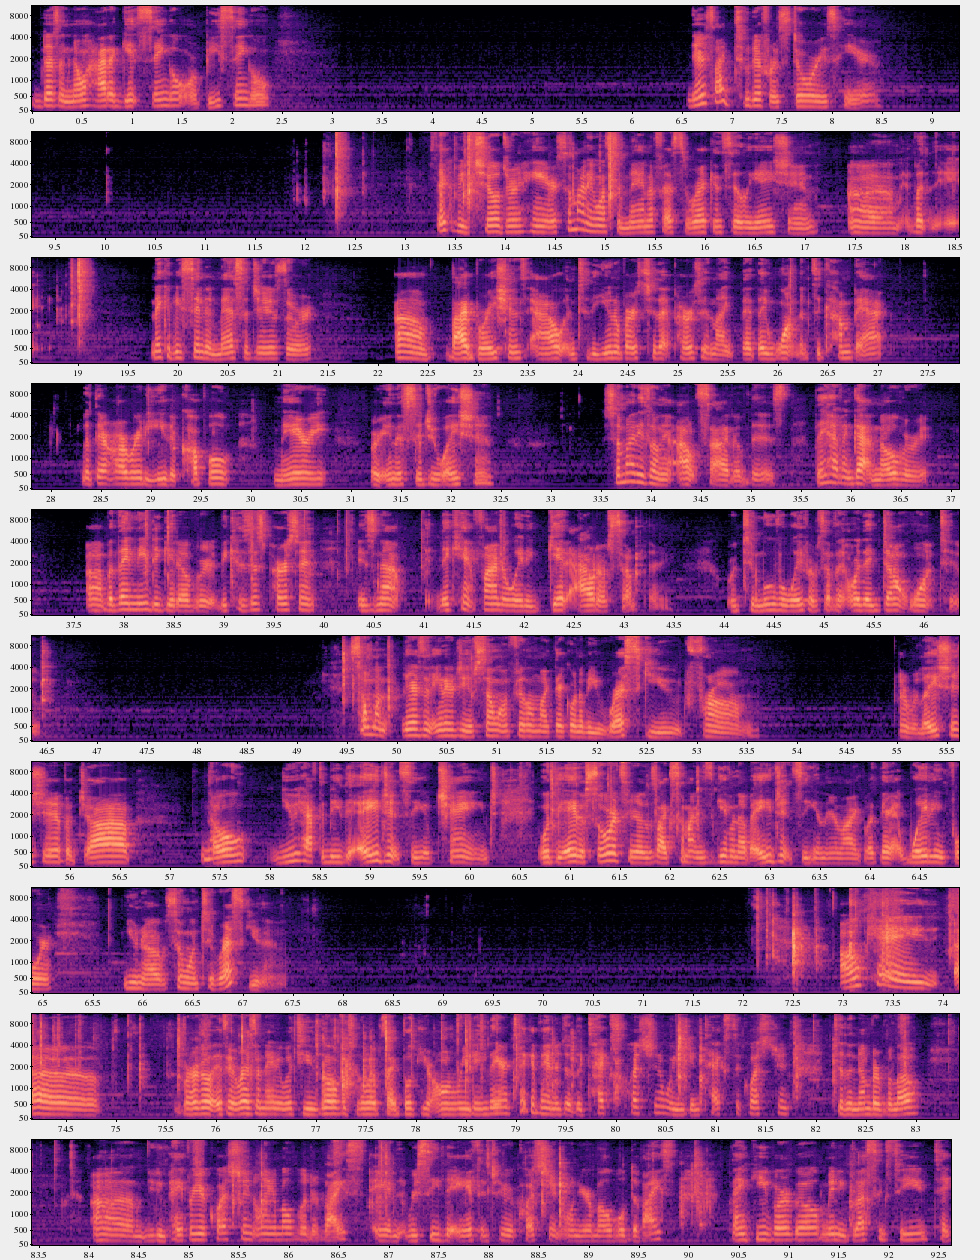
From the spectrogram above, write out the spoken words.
doesn't know how to get single or be single. There's like two different stories here. There could be children here. Somebody wants to manifest a reconciliation, um, but they could be sending messages or um, vibrations out into the universe to that person, like that they want them to come back. But they're already either coupled, married, or in a situation. Somebody's on the outside of this. They haven't gotten over it. Uh, but they need to get over it because this person is not they can't find a way to get out of something or to move away from something or they don't want to someone there's an energy of someone feeling like they're going to be rescued from a relationship a job no you have to be the agency of change with the eight of swords here it's like somebody's giving up agency in their life like they're waiting for you know someone to rescue them Okay, uh, Virgo, if it resonated with you, go over to the website, book your own reading there. Take advantage of the text question where you can text the question to the number below. Um, you can pay for your question on your mobile device and receive the answer to your question on your mobile device. Thank you, Virgo. Many blessings to you. Take care.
